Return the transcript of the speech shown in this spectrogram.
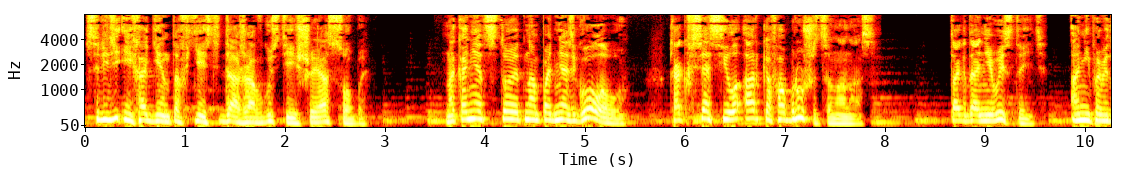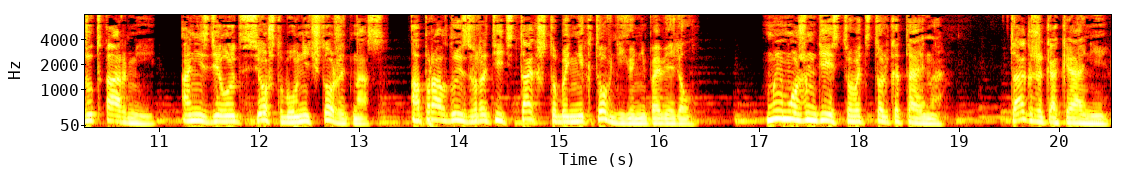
Среди их агентов есть даже августейшие особы. Наконец, стоит нам поднять голову, как вся сила арков обрушится на нас. Тогда не выстоять. Они поведут армии. Они сделают все, чтобы уничтожить нас. А правду извратить так, чтобы никто в нее не поверил. Мы можем действовать только тайно. Так же, как и они.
